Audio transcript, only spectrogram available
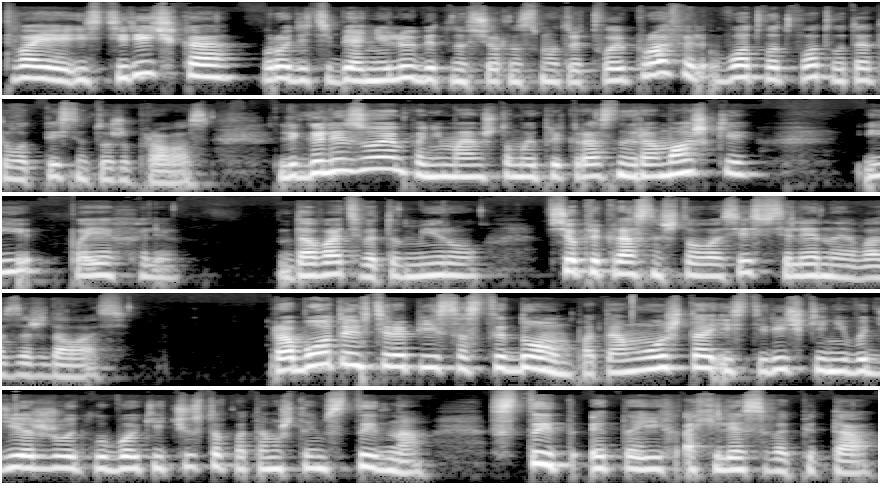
твоя истеричка, вроде тебя не любит, но все равно смотрит твой профиль. Вот-вот-вот, вот эта вот песня тоже про вас. Легализуем, понимаем, что мы прекрасные ромашки, и поехали давать в этом миру все прекрасное, что у вас есть, Вселенная вас заждалась. Работаем в терапии со стыдом, потому что истерички не выдерживают глубокие чувства, потому что им стыдно. Стыд – это их ахиллесова пята.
